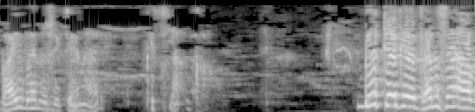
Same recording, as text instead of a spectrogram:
भाई बहन से कहना है कि त्याग करो। बेटे के धन से आप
